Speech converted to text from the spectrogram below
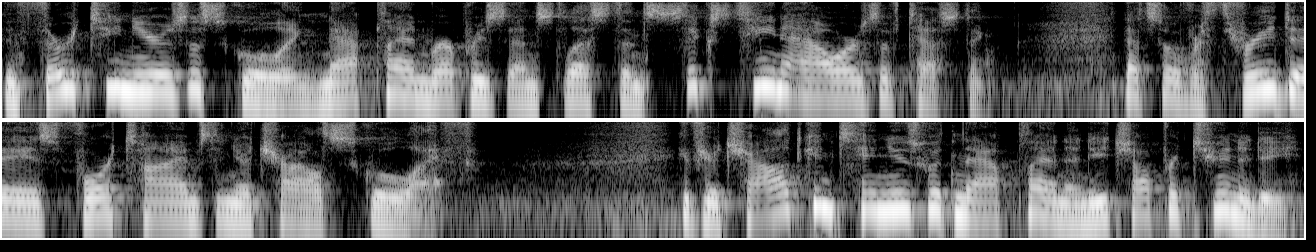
In 13 years of schooling, NAPLAN represents less than 16 hours of testing. That's over three days, four times in your child's school life. If your child continues with NAPLAN at each opportunity,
